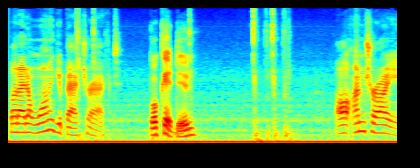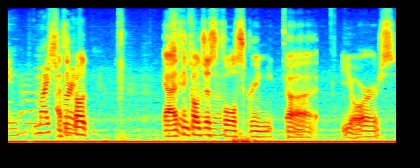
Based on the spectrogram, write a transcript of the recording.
But I don't want to get backtracked. Book it, dude. i I'm trying. My I think I'll. Yeah, I think I'll just low. full screen uh yours.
